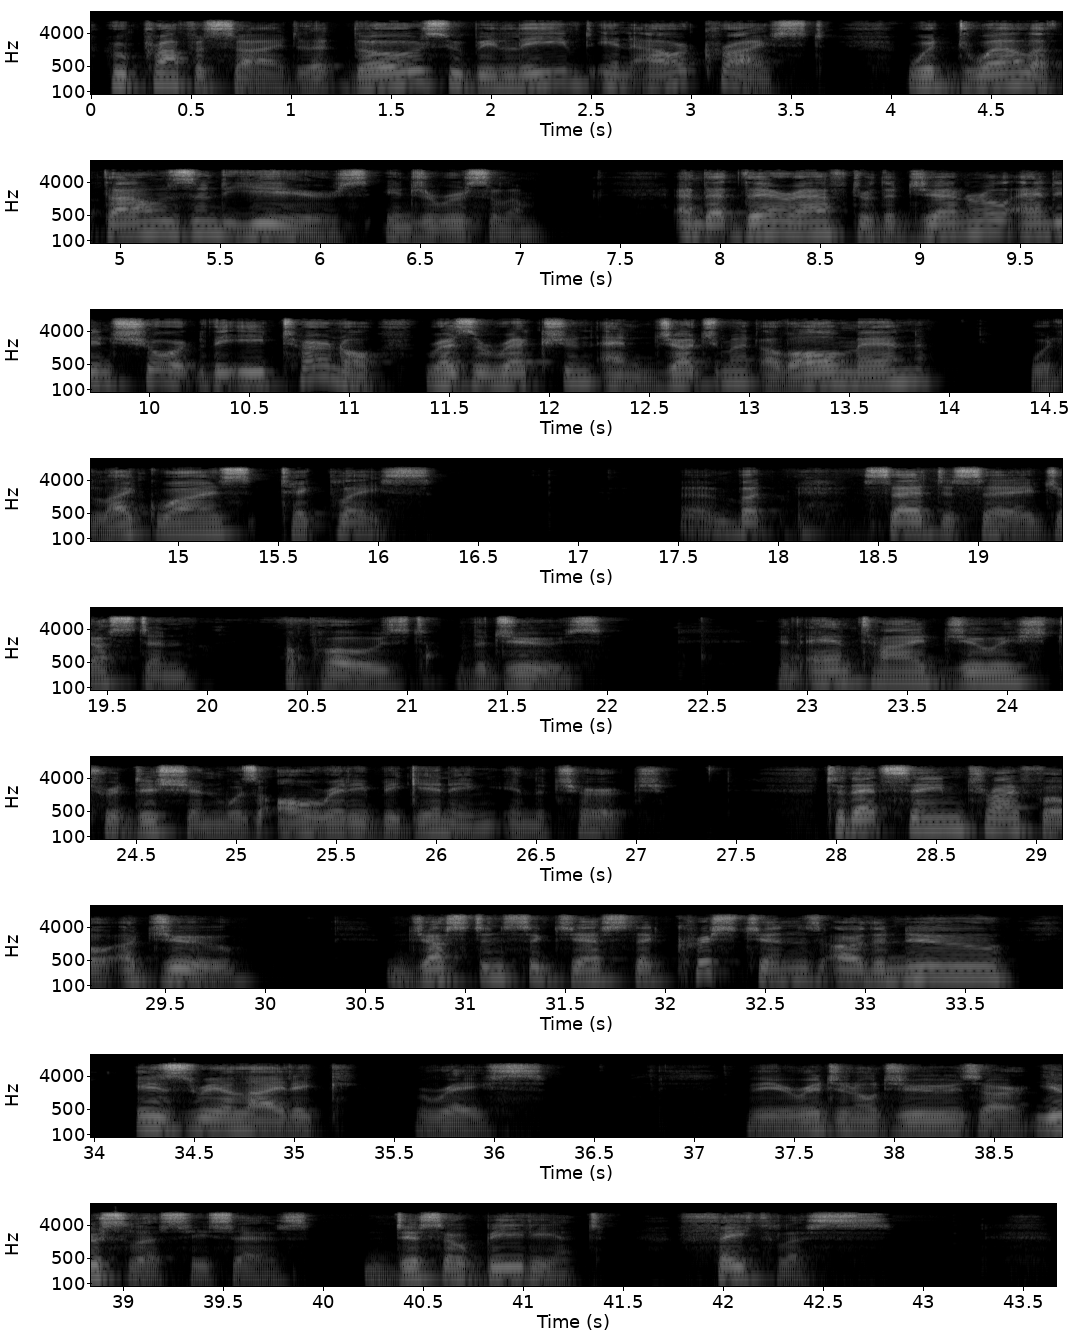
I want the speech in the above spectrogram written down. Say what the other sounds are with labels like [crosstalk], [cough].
who prophesied that those who believed in our Christ would dwell a thousand years in Jerusalem and that thereafter the general and in short the eternal resurrection and judgment of all men would likewise take place. Uh, but sad to say, Justin opposed the Jews. An anti Jewish tradition was already beginning in the church. To that same Trypho, a Jew, Justin suggests that Christians are the new Israelitic race. The original Jews are useless, he says, disobedient, faithless.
